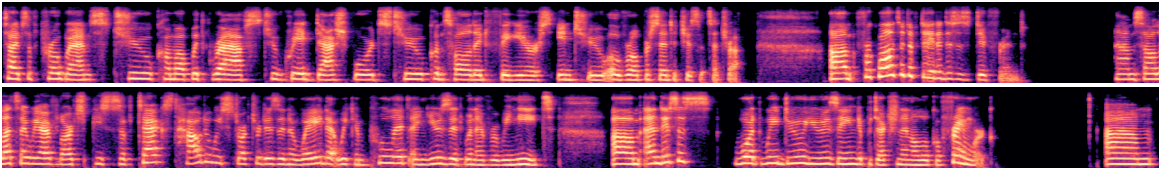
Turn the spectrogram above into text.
types of programs to come up with graphs, to create dashboards, to consolidate figures into overall percentages, etc. Um, for qualitative data, this is different. Um, so let's say we have large pieces of text. How do we structure this in a way that we can pull it and use it whenever we need? Um, and this is what we do using the protection analytical framework. Um,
